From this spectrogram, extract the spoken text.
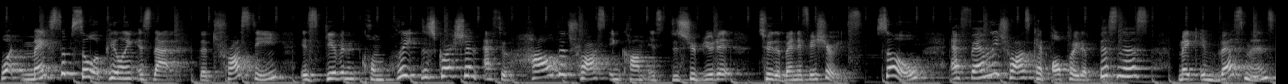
What makes them so appealing is that the trustee is given complete discretion as to how the trust income is distributed to the beneficiaries. So, a family trust can operate a business, make investments,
